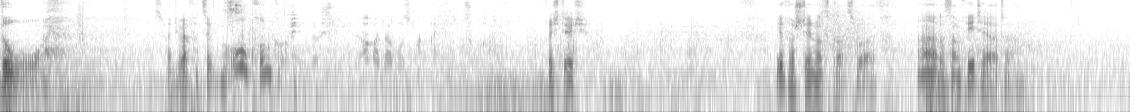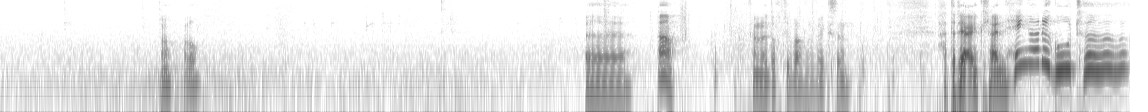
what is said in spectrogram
So. Erstmal die Waffe zücken. Oh, Kronkorn. Richtig. Wir verstehen uns, Cotsworth. Ah, das Amphitheater. Ah, hallo? Äh, ah. Kann er doch die Waffe wechseln. Hatte der einen kleinen Hänger, der Gute?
